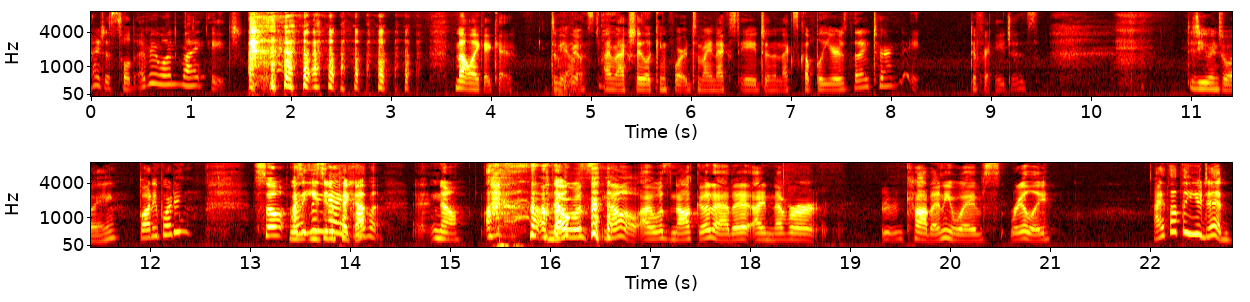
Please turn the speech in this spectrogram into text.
I just told everyone my age. Not like I care, to be Yeah. honest. I'm actually looking forward to my next age in the next couple years that I turn eight, different ages. Did you enjoy bodyboarding? So Was I it easy to I pick up? a- uh, No. No? I was no, I was not good at it. I never caught any waves, really. I thought that you did.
